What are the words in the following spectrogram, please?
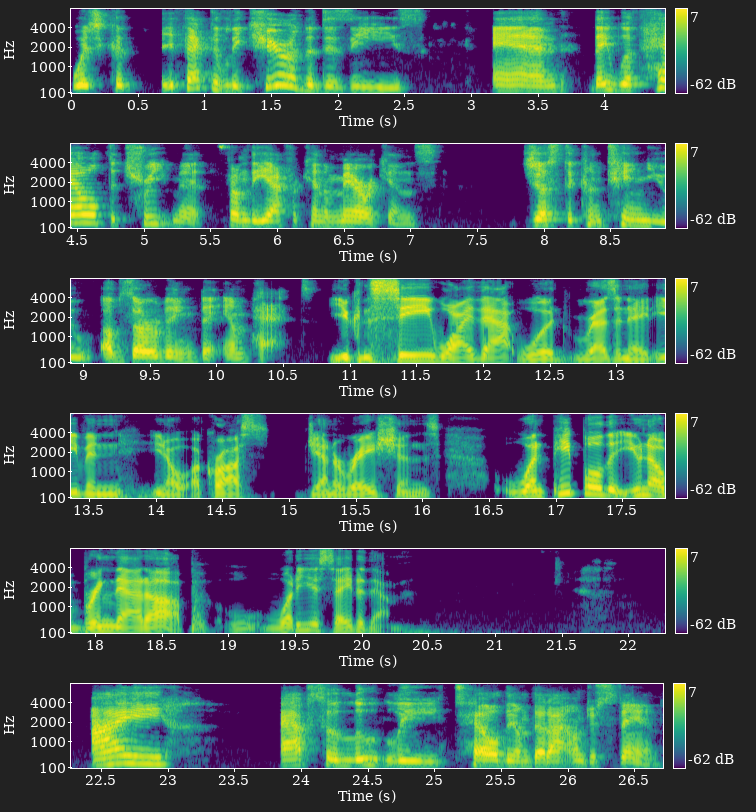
which could effectively cure the disease. And they withheld the treatment from the African Americans just to continue observing the impact. You can see why that would resonate even, you know, across generations. When people that you know bring that up, what do you say to them? I absolutely tell them that I understand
